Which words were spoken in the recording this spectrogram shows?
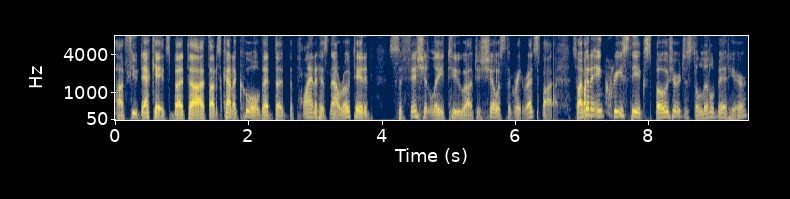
uh, few decades, but uh, I thought it's kind of cool that the, the planet has now rotated sufficiently to, uh, to show us the Great Red Spot. So I'm going to increase the exposure just a little bit here.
